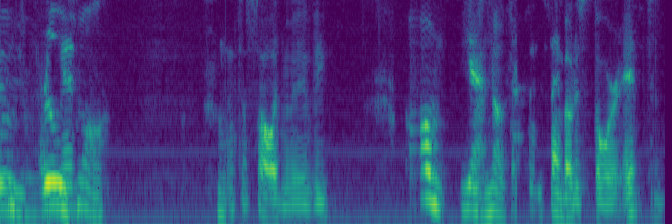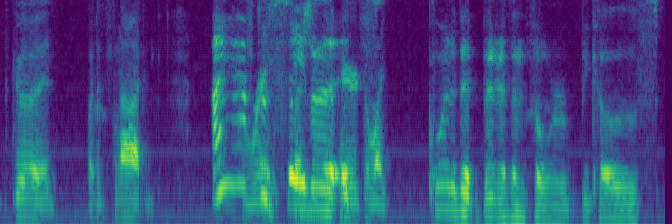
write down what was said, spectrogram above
one's really Again. small. It's a solid movie. Oh yeah, It's no. definitely the same boat as Thor. It's good, but it's not I have great, to say that it's to like quite a bit better than Thor because,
